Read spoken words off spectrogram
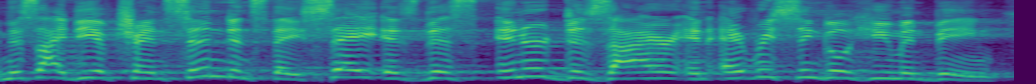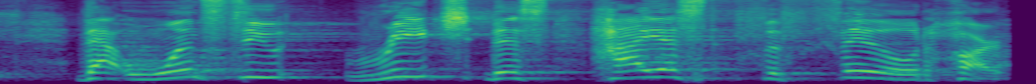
and this idea of transcendence, they say, is this inner desire in every single human being that wants to reach this highest fulfilled heart.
